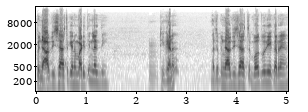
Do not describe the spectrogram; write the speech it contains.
ਪੰਜਾਬ ਦੀ ਸਿਆਸਤ ਕਿਨੂੰ ਮਾੜੀ ਤਾਂ ਨਹੀਂ ਲੱਗਦੀ। ਠੀਕ ਹੈ ਨਾ? ਮੈਂ ਤਾਂ ਪੰਜਾਬ ਦੀ ਸਿਆਸਤ ਬਹੁਤ ਵਧੀਆ ਕਰ ਰਿਹਾ।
